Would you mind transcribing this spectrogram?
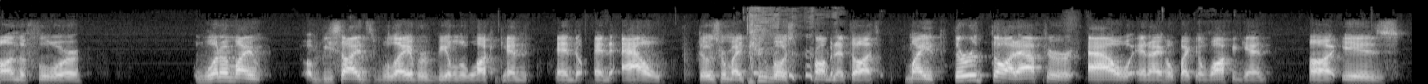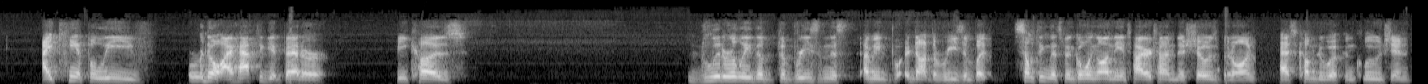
on the floor, one of my besides will I ever be able to walk again and and ow, those were my two most prominent thoughts. My third thought after ow and I hope I can walk again uh, is I can't believe or no, I have to get better because literally the the reason this I mean not the reason but something that's been going on the entire time this show's been on has come to a conclusion.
